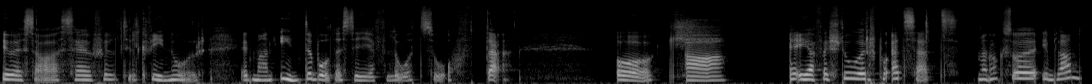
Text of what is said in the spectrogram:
USA, särskilt till kvinnor, att man inte borde säga förlåt så ofta. Och Ja, jag förstår på ett sätt, men också ibland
